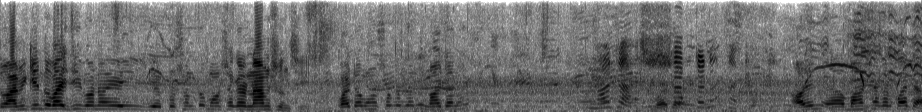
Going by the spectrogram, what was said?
তো আমি কিন্তু ভাই জীবনে এই যে প্রশান্ত মহাসাগরের নাম শুনছি। কয়টা মহাসাগর জানি? নয়টা না? অরেন মহাসাগর কয়টা?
